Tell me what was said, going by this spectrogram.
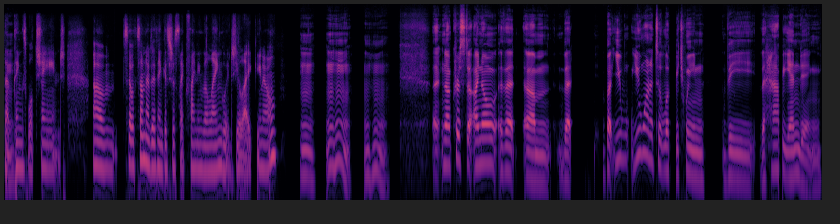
that mm. things will change. Um, so sometimes I think it's just like finding the language you like, you know. Mm. Hmm. Hmm. Uh, now, Christa, I know that um, that but you you wanted to look between the the happy ending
